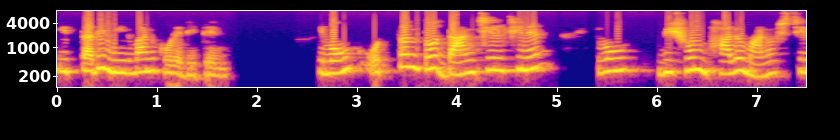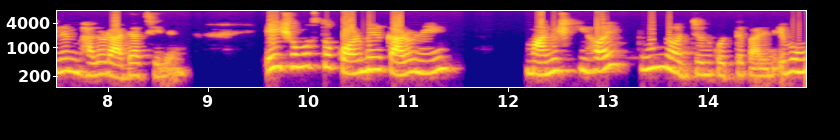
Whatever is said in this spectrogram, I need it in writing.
ইত্যাদি নির্মাণ করে দিতেন এবং অত্যন্ত দানশীল ছিলেন এবং ভীষণ ভালো মানুষ ছিলেন, ভালো রাজা ছিলেন। এই সমস্ত কর্মের কারণে মানুষ কি হয়, পুণ্য অর্জন করতে পারেন এবং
